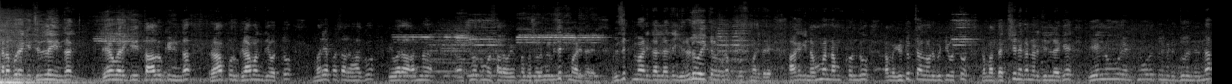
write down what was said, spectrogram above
ಕಲಬುರಗಿ ಜಿಲ್ಲೆಯಿಂದ ದೇವರಗಿ ತಾಲೂಕಿನಿಂದ ರಾಪುರ ಗ್ರಾಮದಿಂದ ಇವತ್ತು ಮರಿಯಪ್ಪ ಸರ್ ಹಾಗೂ ಇವರ ಅಣ್ಣ ಶಿವಕುಮಾರ್ ಸರ್ ಅವರು ವಿಸಿಟ್ ಮಾಡಿದ್ದಾರೆ. ವಿಸಿಟ್ ಮಾಡಿದಲ್ಲದೆ ಎರಡು ವೆಹಿಕಲ್ ಪ್ಲೇಸ್ ಮಾಡಿದ್ದಾರೆ. ಹಾಗಾಗಿ ನಮ್ಮ ನಂಬಿಕೊಂಡು ನಮ್ಮ ಯೂಟ್ಯೂಬ್ ಚಾನಲ್ ನೋಡಿಬಿಟ್ಟು ಇವತ್ತು ನಮ್ಮ ದಕ್ಷಿಣ ಕನ್ನಡ ಜಿಲ್ಲೆಗೆ ಏಳ್ನೂರು ಎಂಟುನೂರು ಕಿಲೋಮೀಟರ್ ದೂರದಿಂದ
